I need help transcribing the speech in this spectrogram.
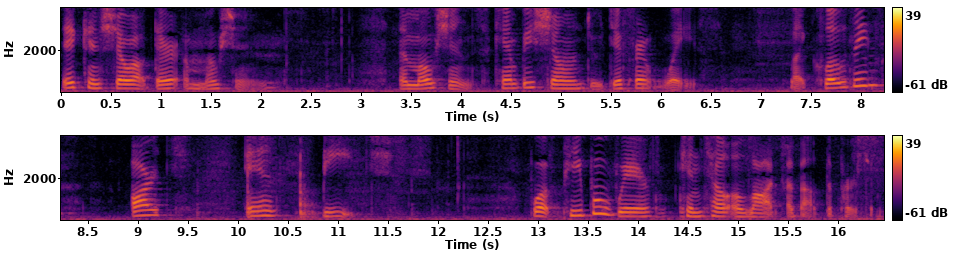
it can show out their emotions. Emotions can be shown through different ways, like clothing, art, and speech. What people wear can tell a lot about the person.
